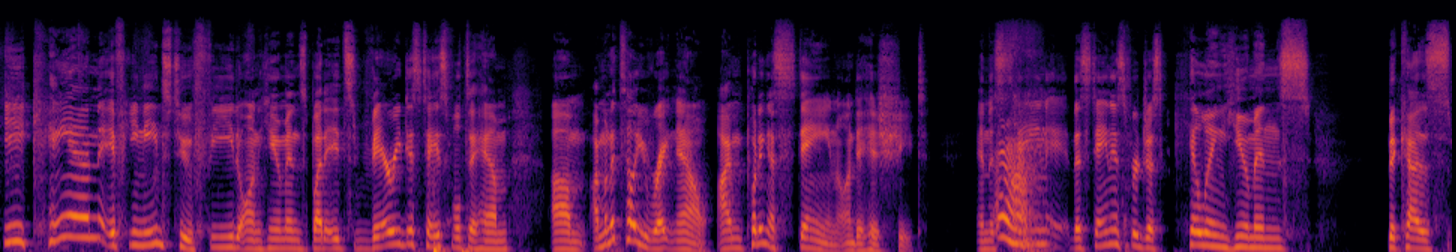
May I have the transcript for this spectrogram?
he can, if he needs to, feed on humans, but it's very distasteful to him. Um, I'm going to tell you right now, I'm putting a stain onto his sheet. And the stain, the stain is for just killing humans because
